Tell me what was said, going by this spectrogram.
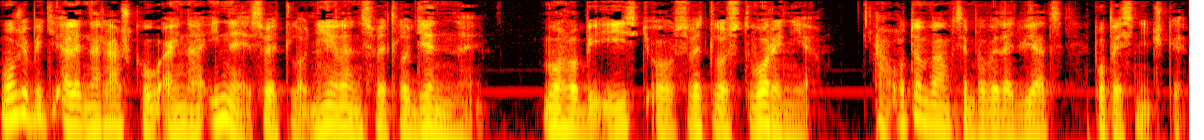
Môže byť ale narážkou aj na iné svetlo, nie len svetlo denné. Mohlo by ísť o svetlo stvorenia. A o tom vám chcem povedať viac po pesničke.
